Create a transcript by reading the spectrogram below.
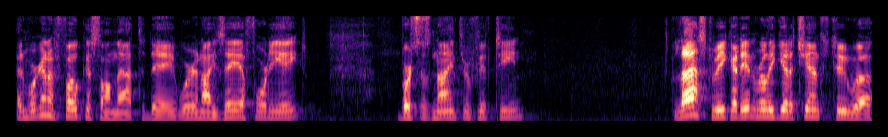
And we're going to focus on that today. We're in Isaiah 48 verses 9 through 15. Last week, I didn't really get a chance to uh,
